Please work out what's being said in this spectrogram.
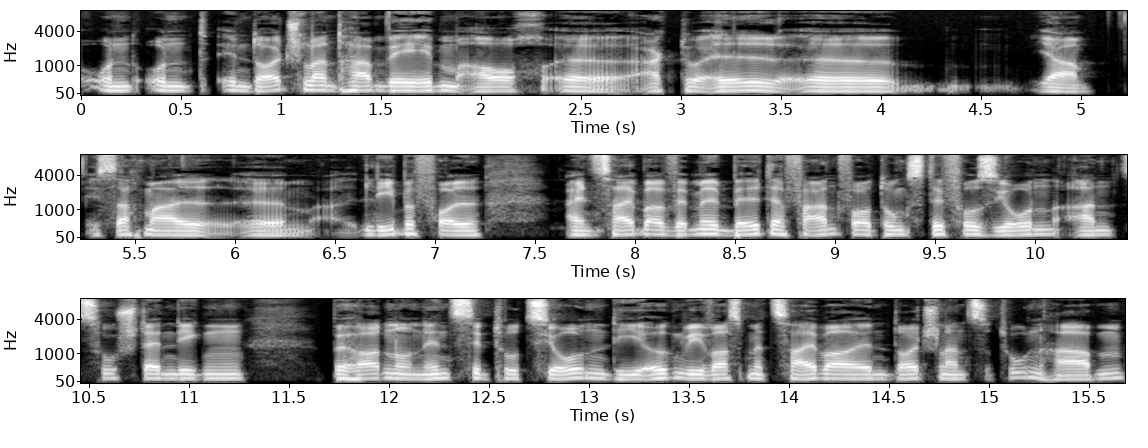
und, und in Deutschland haben wir eben auch äh, aktuell, äh, ja, ich sag mal, äh, liebevoll ein Cyber-Wimmelbild der Verantwortungsdiffusion an zuständigen Behörden und Institutionen, die irgendwie was mit Cyber in Deutschland zu tun haben.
